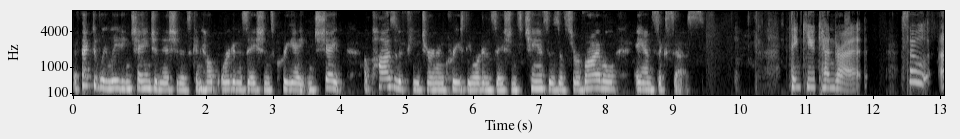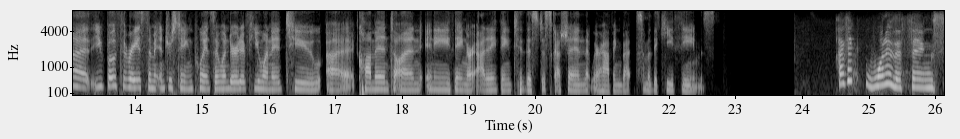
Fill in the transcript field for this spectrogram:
effectively leading change initiatives can help organizations create and shape a positive future and increase the organization's chances of survival and success. Thank you, Kendra. So uh, you both raised some interesting points. I wondered if you wanted to uh, comment on anything or add anything to this discussion that we're having about some of the key themes. I think one of the things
